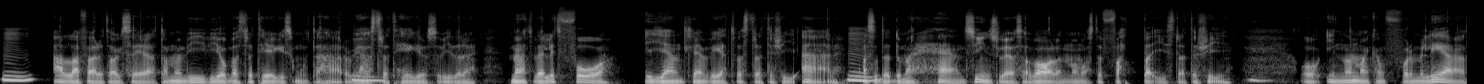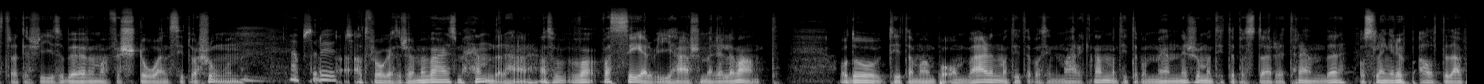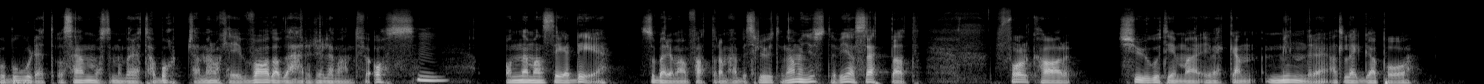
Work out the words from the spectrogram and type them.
Mm. Alla företag säger att ja, men vi, vi jobbar strategiskt mot det här och vi Mm. har strateger och så vidare. Men att väldigt få egentligen vet vad strategi är. Mm. Alltså de här hänsynslösa valen man måste fatta i strategi. Mm. Och innan man kan formulera en strategi så behöver man förstå en situation. Absolut. Att fråga sig själv, men vad är det som händer här? Alltså vad, vad ser vi här som är relevant? Och då tittar man på omvärlden, man tittar på sin marknad, man tittar på människor, man tittar på större trender och slänger upp allt det där på bordet. Och sen måste man börja ta bort, så här, men okej, vad av det här är relevant för oss? Mm. Och när man ser det så börjar man fatta de här besluten. Ja, men just det, vi har sett att folk har 20 timmar i veckan mindre att lägga på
